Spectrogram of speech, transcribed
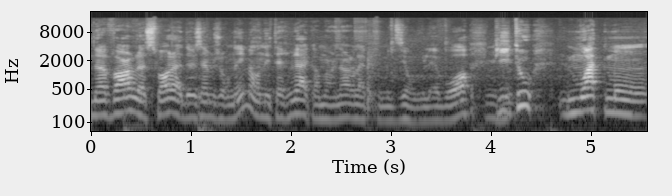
9h le soir la deuxième journée, mais on est arrivé à comme 1h l'après-midi, on voulait voir. Mhm. Puis tout, moi et mon,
